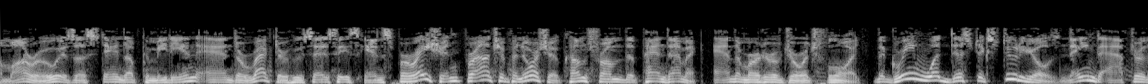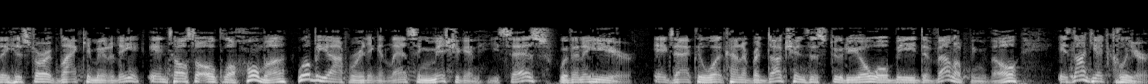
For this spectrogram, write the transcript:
Amaru is a stand-up comedian and director who says his inspiration for entrepreneurship comes from the pandemic and the murder of George Floyd. The Greenwood District Studios, named after the historic black community in Tulsa, Oklahoma, will be operating in Lansing, Michigan, he says, within a year. Exactly what kind of productions the studio will be developing, though, is not yet clear.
